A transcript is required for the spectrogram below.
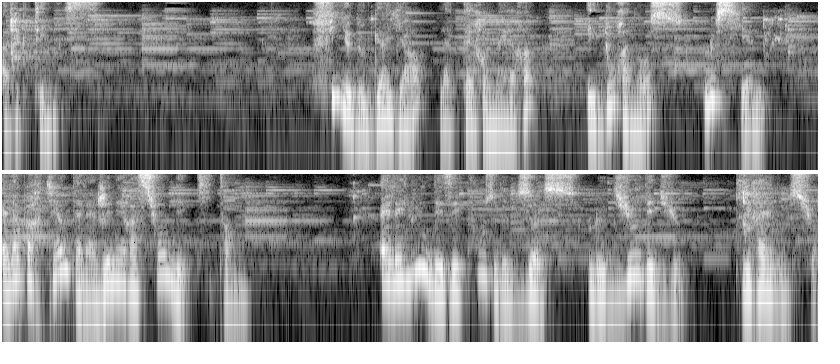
avec Thémis. Fille de Gaïa, la terre-mère, et d'Ouranos, le ciel, elle appartient à la génération des titans. Elle est l'une des épouses de Zeus, le dieu des dieux, qui règne sur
